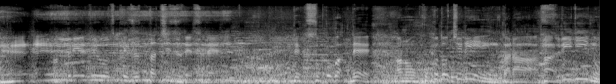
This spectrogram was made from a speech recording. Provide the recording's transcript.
えアクリルを削った地図ですね。でそこがであの国土地理院からはい。3D の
